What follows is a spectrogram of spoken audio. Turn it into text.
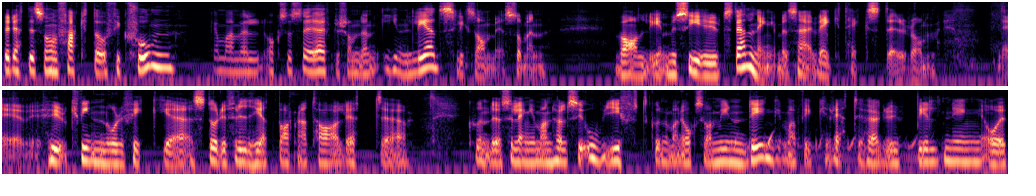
berättelse om fakta och fiktion kan man väl också säga eftersom den inleds liksom som en vanlig museiutställning med så här väggtexter om eh, hur kvinnor fick eh, större frihet på 1800-talet. Kunde, så länge man höll sig ogift kunde man också vara myndig. Man fick rätt till högre utbildning och eh,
